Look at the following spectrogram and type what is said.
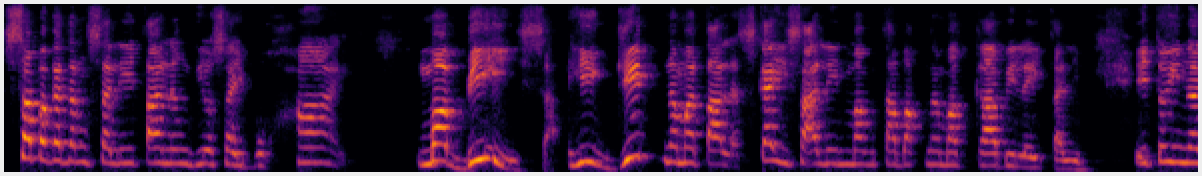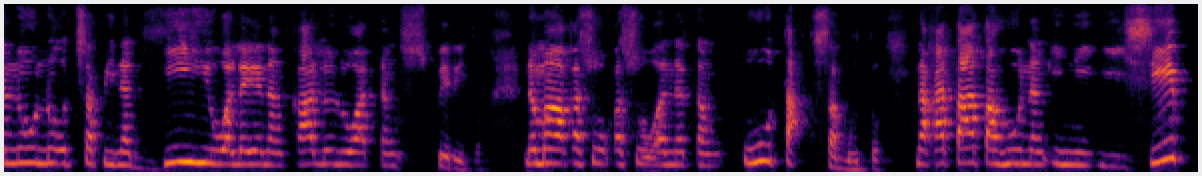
Sabagat ang salita ng Diyos ay buhay, mabisa, higit na matalas kaysa alinmang tabak na magkabilay talim. Ito'y nanunuot sa pinaghihiwalayan ng kaluluwa at ng spirito, ng mga kasukasuan at ng utak sa buto, nakatataho ng iniisip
